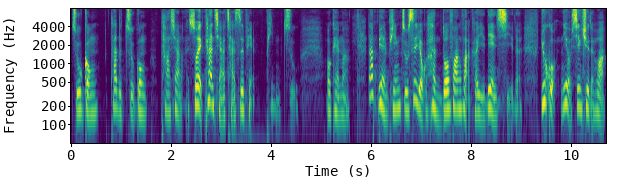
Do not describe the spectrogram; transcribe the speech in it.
足弓他的足弓塌下来，所以看起来才是扁。平足，OK 吗？那扁平足是有很多方法可以练习的。如果你有兴趣的话，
